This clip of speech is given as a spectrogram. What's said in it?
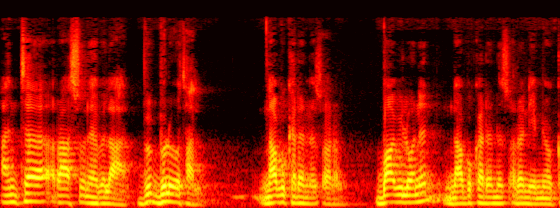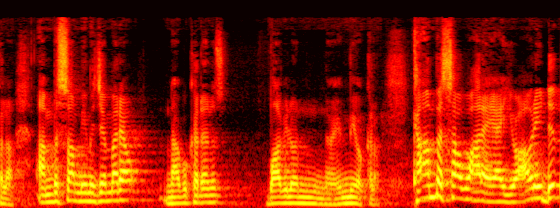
አንተ ራሱ ነህ ብሎታል። ናቡከደነጾርን ባቢሎንን ናቡከደነጾርን የሚወክለው። አንበሳም የመጀመሪያው ናቡከደነጾር ባቢሎንን ነው የሚወክለው። ከአንበሳው በኋላ ያየው አውሬ ድብ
